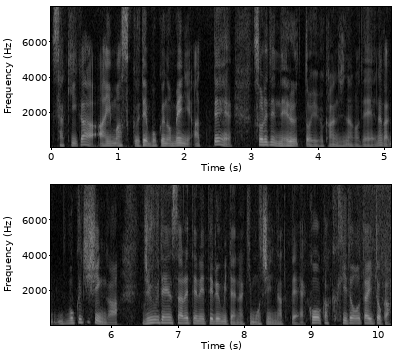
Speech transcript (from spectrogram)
先がアイマスクで僕の目にあってそれで寝るという感じなのでなんか僕自身が充電されて寝てるみたいな気持ちになって広角機動隊とか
